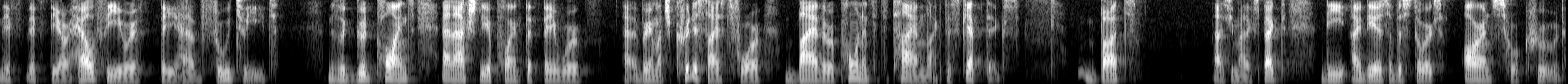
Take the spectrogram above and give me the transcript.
if, if they are healthy or if they have food to eat? This is a good point, and actually a point that they were uh, very much criticized for by their opponents at the time, like the skeptics. But, as you might expect, the ideas of the Stoics aren't so crude.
